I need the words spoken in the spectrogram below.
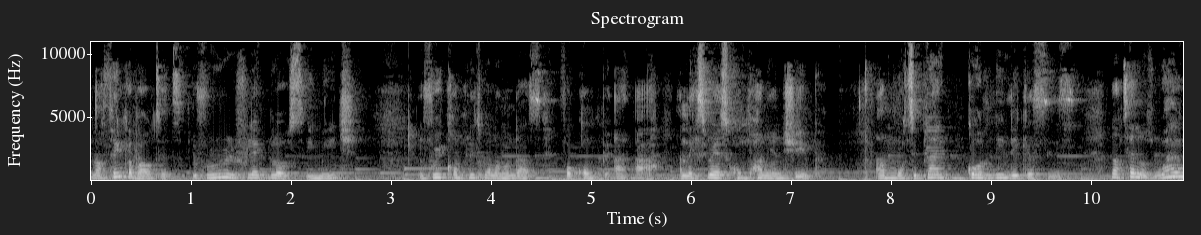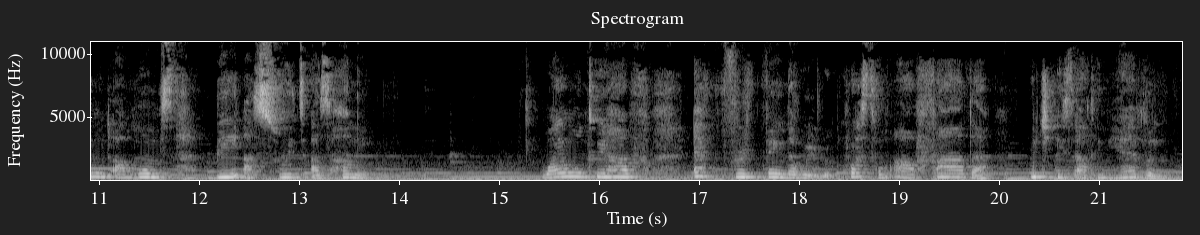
Now think about it. If we reflect God's image, if we complete one another's for comp- uh, uh, experience companionship and multiply godly legacies. Now tell us, why won't our homes be as sweet as honey? Why won't we have everything that we request from our Father, which is out in heaven?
